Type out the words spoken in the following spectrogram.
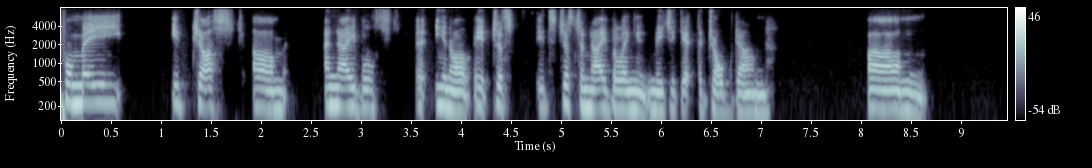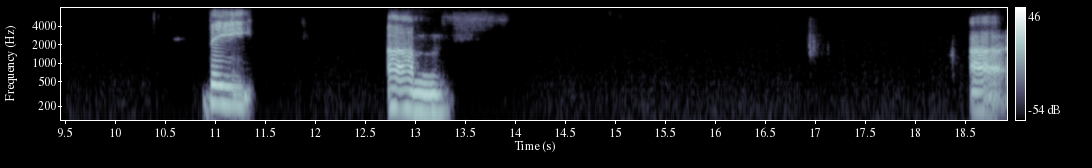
for me, it just um, enables, uh, you know, it just it's just enabling me to get the job done. Um, the um, uh,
